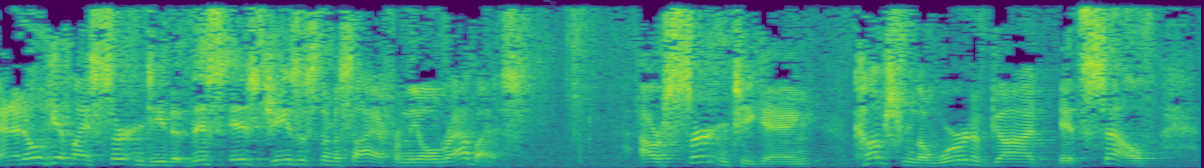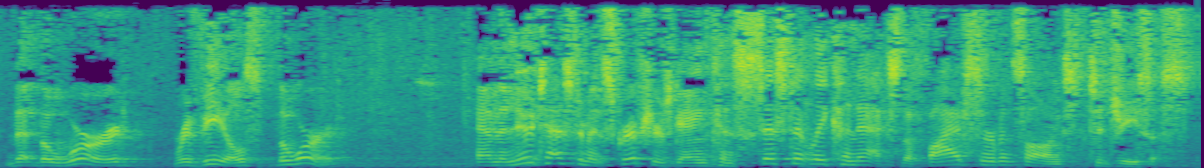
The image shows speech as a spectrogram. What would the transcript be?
And I don't get my certainty that this is Jesus the Messiah from the old rabbis. Our certainty, gang, comes from the Word of God itself, that the Word reveals the Word. And the New Testament scriptures, gang, consistently connects the five servant songs to Jesus.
